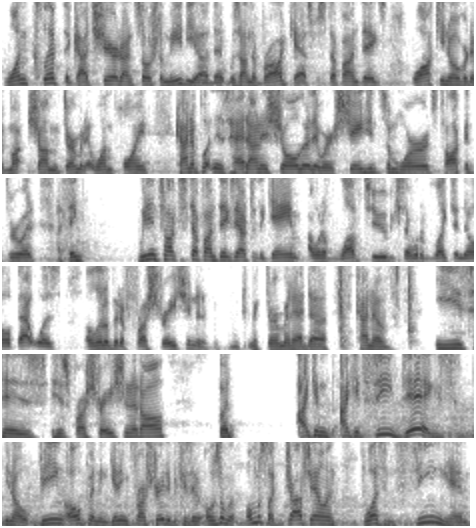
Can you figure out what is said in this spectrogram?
one clip that got shared on social media that was on the broadcast with Stefon Diggs walking over to Sean McDermott at one point, kind of putting his head on his shoulder. They were exchanging some words, talking through it. I think we didn't talk to Stefon Diggs after the game. I would have loved to because I would have liked to know if that was a little bit of frustration and McDermott had to kind of ease his his frustration at all. I can I could see Diggs, you know, being open and getting frustrated because it was almost like Josh Allen wasn't seeing him,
